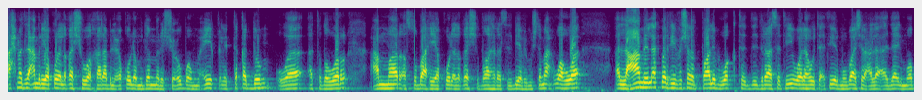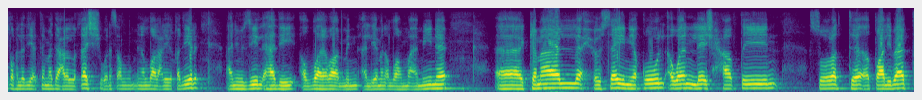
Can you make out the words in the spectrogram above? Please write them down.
أحمد العمري يقول الغش هو خراب العقول ومدمر الشعوب ومعيق للتقدم والتطور. عمار الصباحي يقول الغش ظاهرة سلبية في المجتمع وهو العامل الأكبر في فشل الطالب وقت دراسته وله تأثير مباشر على أداء الموظف الذي اعتمد على الغش ونسأل من الله العلي القدير أن يزيل هذه الظاهرة من اليمن. اللهم آمين. آه كمال حسين يقول أولا ليش حاطين صورة طالبات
